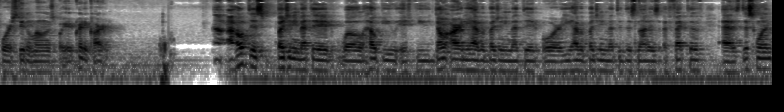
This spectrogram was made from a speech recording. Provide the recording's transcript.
for student loans or your credit card. I hope this budgeting method will help you if you don't already have a budgeting method or you have a budgeting method that's not as effective as this one.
